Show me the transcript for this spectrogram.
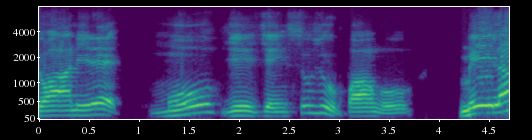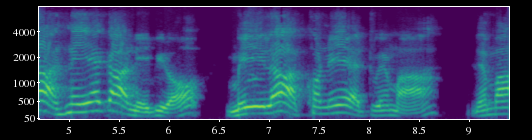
ရွာနေတဲ့မိုးရေချိန်စုစုပေါင်းကို မေလ2ရက်ကနေပြီးတော့မေလ9ရက်အတွင်းမှာမြန်မာ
